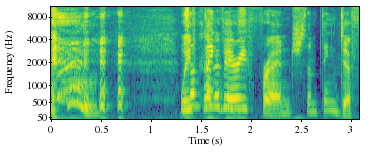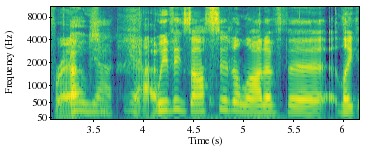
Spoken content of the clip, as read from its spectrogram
Hmm. We've something kind of very ex- French, something different. Oh yeah, yeah. We've exhausted a lot of the like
